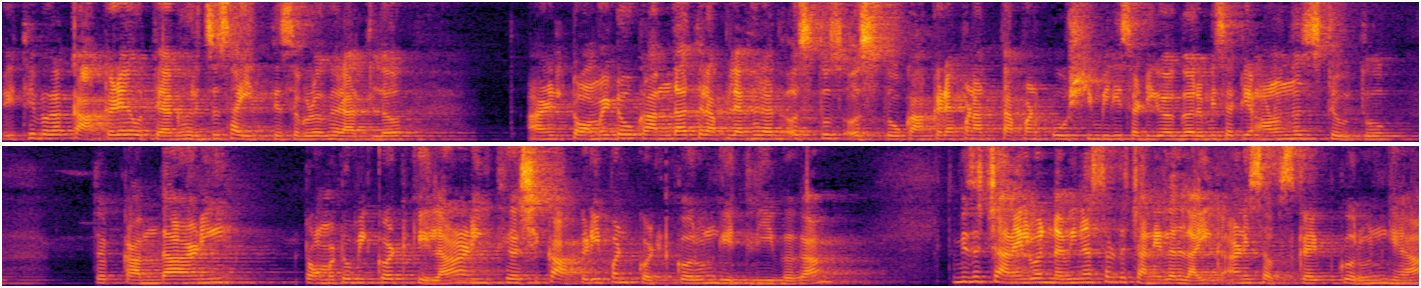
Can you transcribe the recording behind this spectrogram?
इथे बघा काकड्या होत्या घरचं साहित्य सगळं घरातलं. आणि टॉमॅटो कांदा तर आपल्या घरात असतोच असतो काकड्या पण आत्ता आपण कोशिंबिरीसाठी किंवा गरमीसाठी आणूनच ठेवतो. तर कांदा आणि टॉमॅटो मी कट केला आणि इथे अशी काकडी पण कट करून घेतली बघा. तुम्ही जर चॅनेलवर नवीन असाल तर चॅनेलला लाईक आणि सबस्क्राईब करून घ्या.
